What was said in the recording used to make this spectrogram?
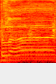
blood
